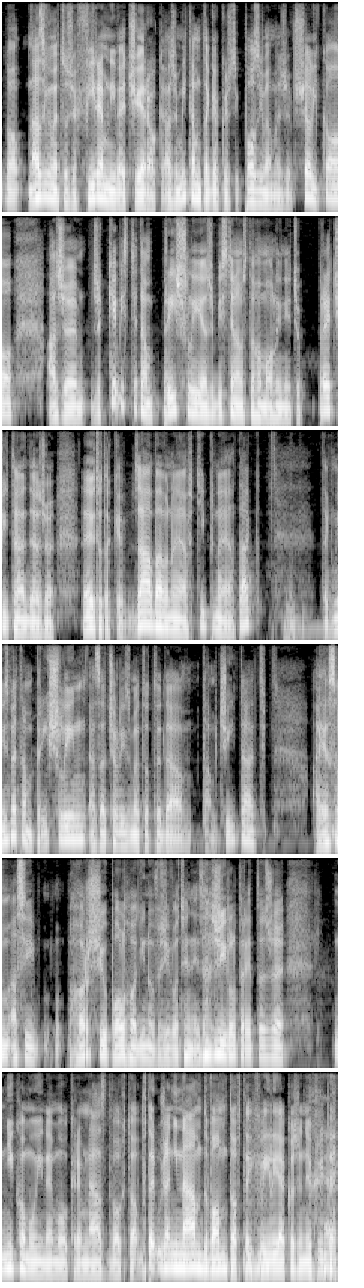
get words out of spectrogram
no, nazvime to, že firemný večierok a že my tam tak ako si pozývame, že všeliko a že, že keby ste tam prišli a že by ste nám z toho mohli niečo prečítať a že je to také zábavné a vtipné a tak, tak my sme tam prišli a začali sme to teda tam čítať. A ja som asi horšiu pol hodinu v živote nezažil, pretože nikomu inému okrem nás dvoch to, už ani nám dvom to v tej mhm. chvíli akože nepripe,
